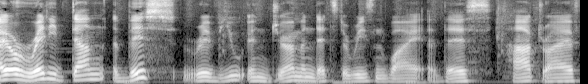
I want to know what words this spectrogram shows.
I already done this review in German. That's the reason why this hard drive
